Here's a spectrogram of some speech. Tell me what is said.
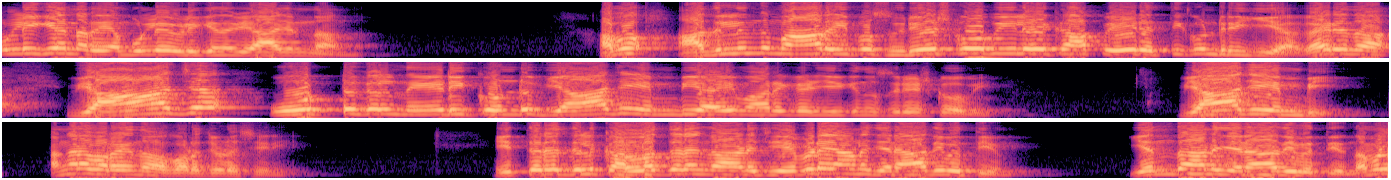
പുള്ളിക്കാൻ അറിയാം പുള്ളിയെ വിളിക്കുന്ന വ്യാജൻ എന്നാണ് അപ്പോ അതിൽ നിന്ന് മാറി ഇപ്പൊ സുരേഷ് ഗോപിയിലേക്ക് ആ പേര് എത്തിക്കൊണ്ടിരിക്കുക. കാര്യം എന്താ? വ്യാജ വോട്ടുകൾ നേടിക്കൊണ്ട് വ്യാജ എം പി ആയി മാറിക്കഴിഞ്ഞിരിക്കുന്നു സുരേഷ് ഗോപി. വ്യാജ എം പി. അങ്ങനെ പറയുന്നോ കുറച്ചുകൂടെ ശരി. ഇത്തരത്തിൽ കള്ളത്തരം കാണിച്ച് എവിടെയാണ് ജനാധിപത്യം? എന്താണ് ജനാധിപത്യം? നമ്മൾ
